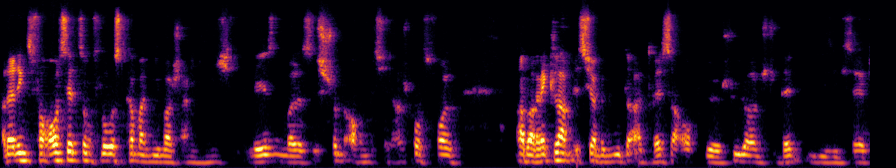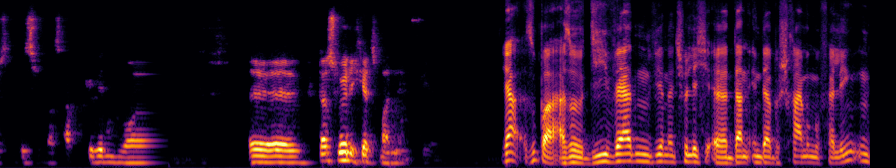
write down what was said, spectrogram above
Allerdings voraussetzungslos kann man die wahrscheinlich nicht lesen, weil es ist schon auch ein bisschen anspruchsvoll. Aber Reklam ist ja eine gute Adresse auch für Schüler und Studenten, die sich selbst ein bisschen was abgewinnen wollen. Äh, das würde ich jetzt mal empfehlen. Ja, super. Also die werden wir natürlich äh, dann in der Beschreibung verlinken.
